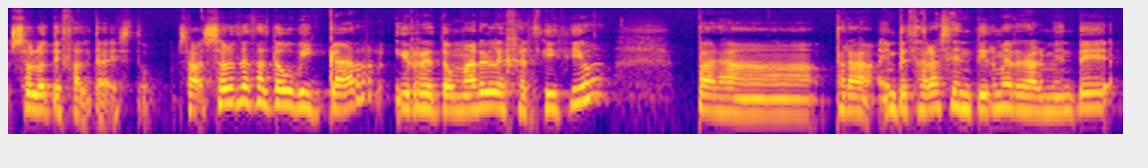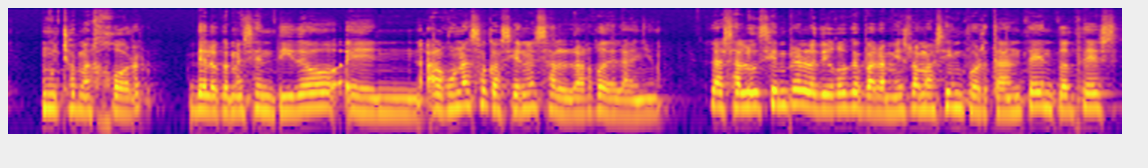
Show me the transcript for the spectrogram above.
solo te falta esto. O sea, solo te falta ubicar y retomar el ejercicio para, empezar a sentirme realmente mucho mejor de lo que me he sentido en algunas ocasiones a lo largo del año. La salud siempre lo digo que para mí es lo más importante, entonces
